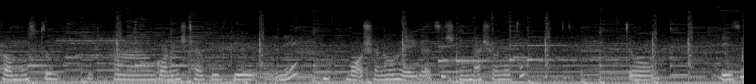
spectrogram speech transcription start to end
সমস্ত গণেশ ঠাকুরকে এনে বসানো হয়ে গেছে সিংহাসনেতে। তো এই যে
